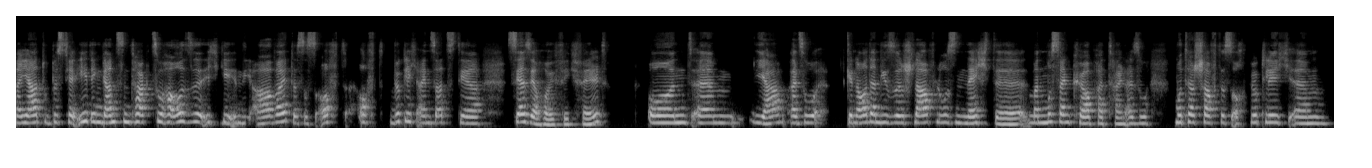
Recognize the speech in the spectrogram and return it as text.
na ja, du bist ja eh den ganzen Tag zu Hause, ich gehe in die Arbeit. Das ist oft, oft wirklich ein Satz, der sehr, sehr häufig fällt. Und ähm, ja, also genau dann diese schlaflosen Nächte. Man muss seinen Körper teilen. Also Mutterschaft ist auch wirklich ähm,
